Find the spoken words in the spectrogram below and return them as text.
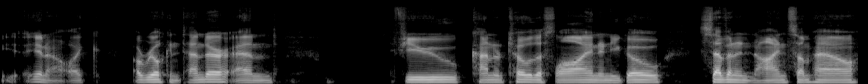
you know, like a real contender. And if you kind of toe this line and you go seven and nine somehow,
